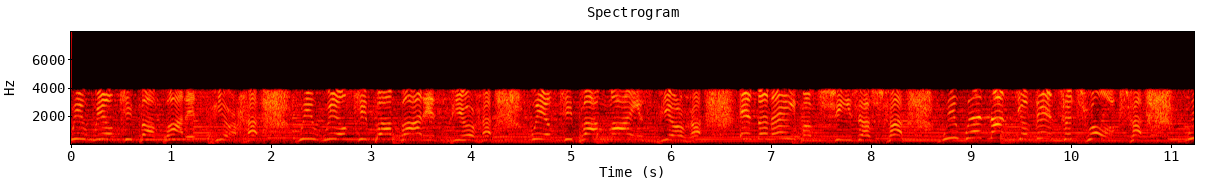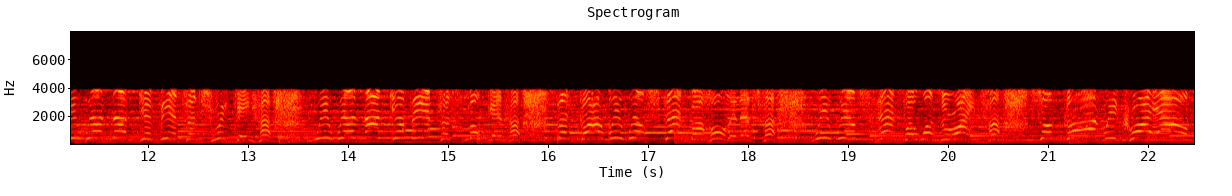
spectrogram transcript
We will keep our bodies pure. We will keep our bodies pure. We'll keep our minds pure. In the name of Jesus, we will not give in to drugs. We will not give in to drinking. We will not give in to smoking. But God, we will stand for holiness. We will stand for what's right. So God, we cry out,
